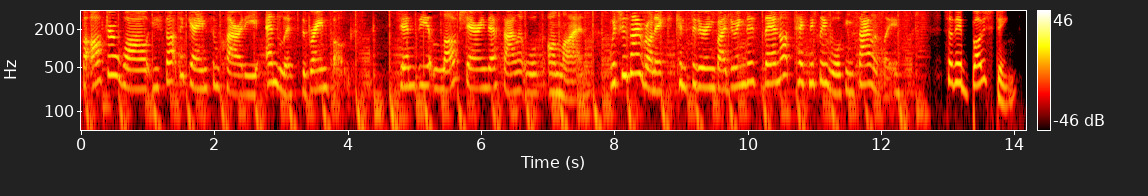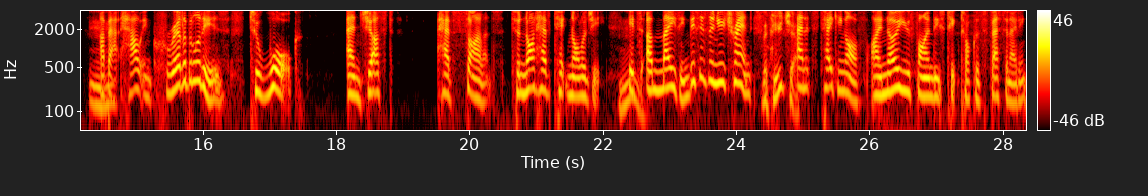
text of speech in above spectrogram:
but after a while you start to gain some clarity and lift the brain fog. Gen Z love sharing their silent walks online, which is ironic considering by doing this they're not technically walking silently. So they're boasting mm-hmm. about how incredible it is to walk and just have silence, to not have technology. Mm. It's amazing. This is the new trend. It's the future. And it's taking off. I know you find these TikTokers fascinating.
